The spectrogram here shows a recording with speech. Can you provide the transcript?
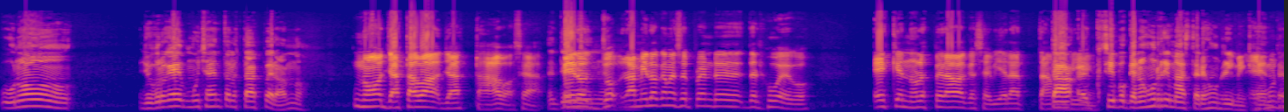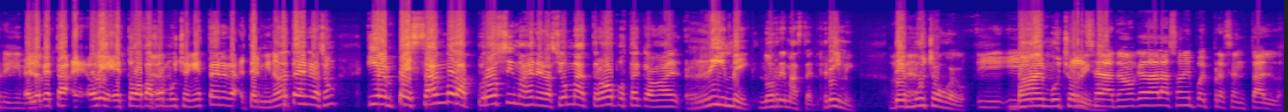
uno, yo creo que mucha gente lo estaba esperando. No, ya estaba, ya estaba, o sea. Entiendo, pero no. yo, a mí lo que me sorprende de- del juego es que no lo esperaba que se viera tan Está- bien. eh, sí, porque no es un remaster, es un remake, Es un remake. Es lo que está, eh, oye, esto va a pasar O sea, mucho en esta generación, terminando esta generación y empezando la próxima generación, me atrevo a apostar que van a haber remake, no remaster, remake, O de sea, muchos juegos. Y, y, Van a haber muchos remakes. se la tengo que dar a Sony por presentarlo.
